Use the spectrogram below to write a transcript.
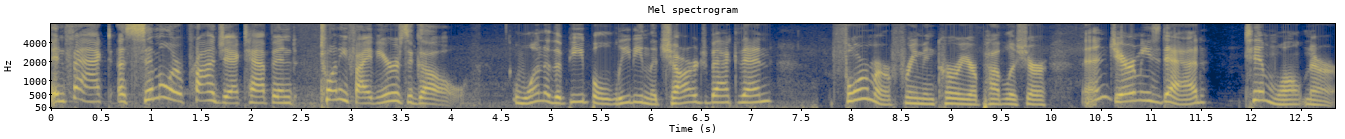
In fact, a similar project happened 25 years ago. One of the people leading the charge back then, former Freeman Courier publisher and Jeremy's dad, Tim Waltner.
